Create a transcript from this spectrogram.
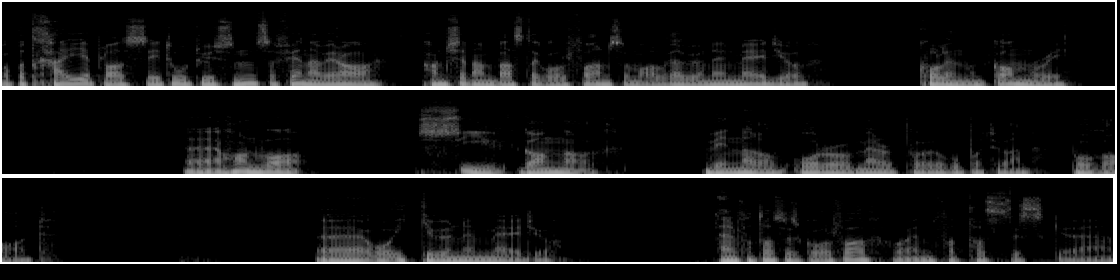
Og på tredjeplass i 2000 så finner vi da kanskje den beste golferen som aldri har vunnet en major, Colin Montgomery. Eh, han var syv ganger vinner av Order of Merit på europaturen på rad. Eh, og ikke vunnet en major. En fantastisk golfer og en fantastisk eh,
